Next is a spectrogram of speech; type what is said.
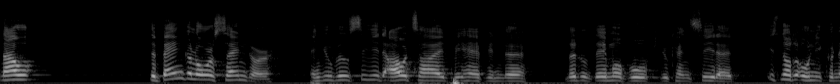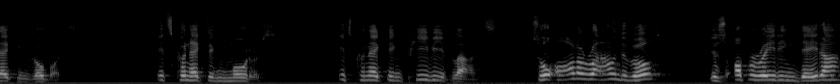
Now, the Bangalore Center, and you will see it outside, we have in the little demo booth, you can see that, is not only connecting robots, it's connecting motors, it's connecting PV plants. So all around the world, this operating data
